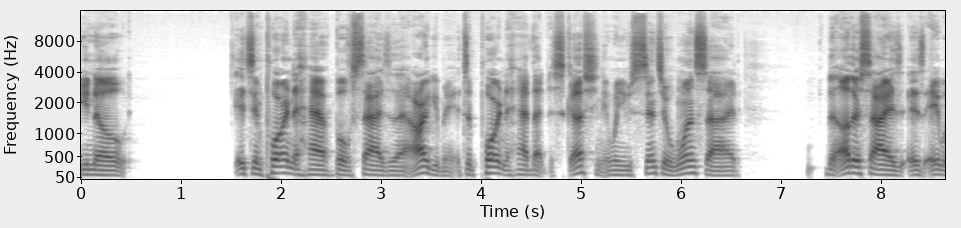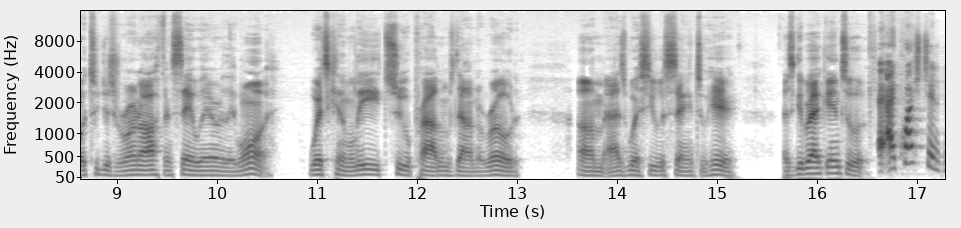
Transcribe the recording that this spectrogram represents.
you know, it's important to have both sides of that argument. It's important to have that discussion, and when you censor one side, the other side is, is able to just run off and say whatever they want, which can lead to problems down the road, um, as what she was saying to here. Let's get back into it. I I question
